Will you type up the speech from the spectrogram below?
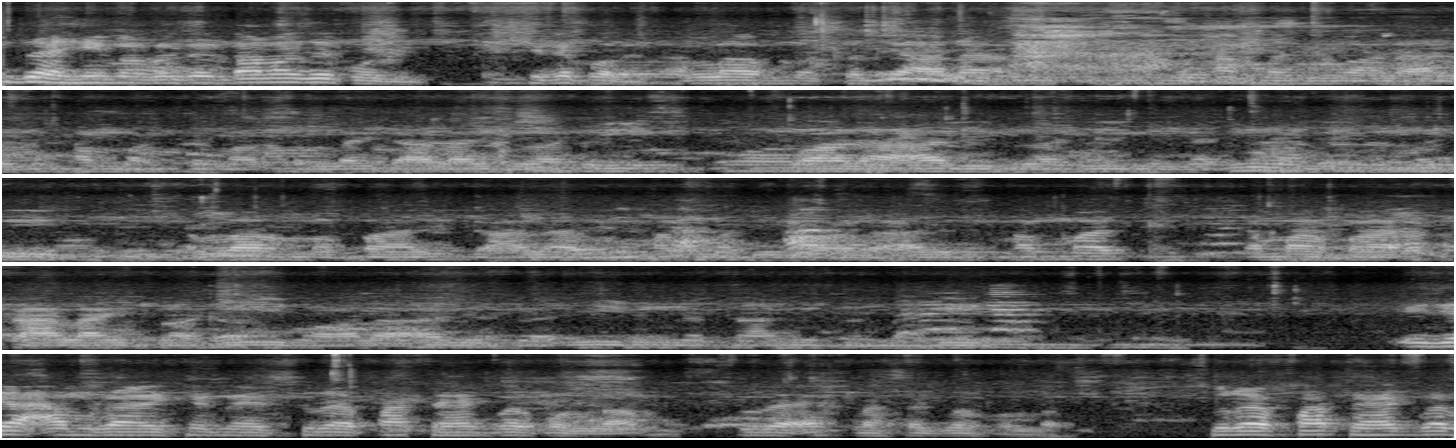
ইব্রাহিম আমাদের নামাজে পড়ি, সেটা পড়েন। আল্লাহ সাল্লি আলা মুহাম্মদ আলা আলি মুহাম্মদ কামা সাল্লাইতা আলা ইব্রাহিম ওয়া আলা ইব্রাহিম ইন্নাকা মাজিদ। আল্লাহুম্মা বারিক আলা মুহাম্মদ মুহাম্মদ কামা আলা ইব্রাহিম ইব্রাহিম ইন্নাকা মাজিদ। এই যে আমরা এখানে সূরা ফাতিহা একবার পড়লাম, সূরা ইখলাস একবার পড়লাম। সূরা ফাতিহা একবার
